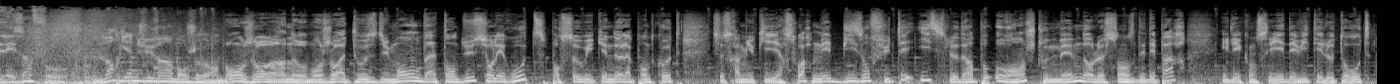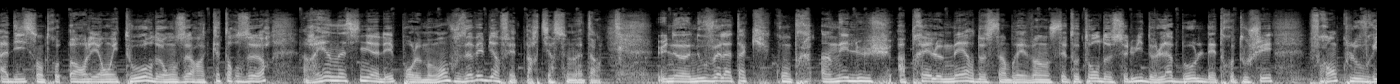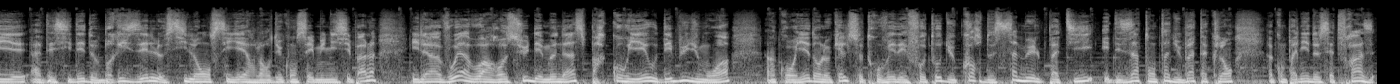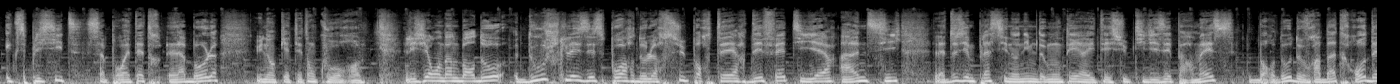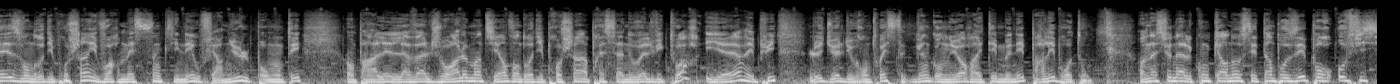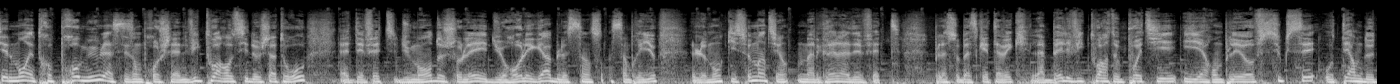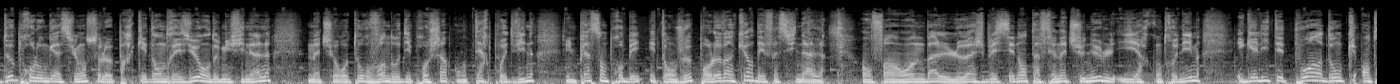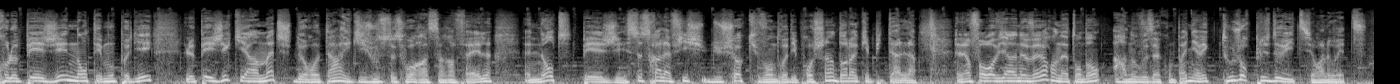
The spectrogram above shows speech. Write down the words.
Les infos. Morgane Juvin, bonjour. Bonjour Arnaud, bonjour à tous. Du monde attendu sur les routes pour ce week-end de la Pentecôte. Ce sera mieux qu'hier soir, mais Bison Futé hisse le drapeau orange tout de même dans le sens des départs. Il est conseillé d'éviter l'autoroute A10 entre Orléans et Tours de 11h à 14h. Rien à signaler pour le moment, vous avez bien fait de partir ce matin. Une nouvelle attaque contre un élu après le maire de Saint-Brévin. C'est au tour de celui de La Baule d'être touché. Franck Louvrier a décidé de briser le silence hier lors du conseil municipal. Il a avoué avoir reçu des menaces par courrier au début du mois. Un courrier dans lequel se trouvaient des photos du corps de Samuel Paty et des attentats du Bataclan, accompagné de cette phrase explicite. Ça pourrait être La Baule. Une enquête est en cours. Les Girondins de Bordeaux douchent les espoirs de leurs supporters. Défaite hier à Annecy. La deuxième place synonyme de montée a été subtilisée par Metz. Bordeaux devra battre Rodez vendredi prochain et voir Metz s'incliner ou faire nul pour monter. En parallèle, Laval jouera le maintien vendredi prochain après sa nouvelle victoire hier. Et puis, le duel du Grand Ouest Guingamp-Niort a été mené par les Bretons. En national, Concarneau s'est imposé pour officiellement être promu la saison prochaine. Victoire aussi de Châteauroux, défaite du Mans, de Cholet et du relégable Saint-Brieuc. Le Mans qui se maintient malgré la défaite. Place au basket avec la belle victoire de Poitiers hier en playoff. Succès au terme de deux prolongations sur le parquet d'Andrézieux en demi-finale. Match retour vendredi prochain en terre poitevine. Une place en Pro B est en jeu pour le vainqueur des phases finales. Enfin, en handball, le HBC Nantes a fait match nul hier contre Nîmes. Égalité de points donc entre le PSG, Nantes et Montpellier. Le PSG qui a un match de retard et qui joue ce soir à Saint-Raphaël. Nantes PSG, ce sera l'affiche du choc vendredi prochain dans la capitale. L'info revient à 9h. En attendant, Arnaud vous accompagne avec toujours plus de hits sur Alouette.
